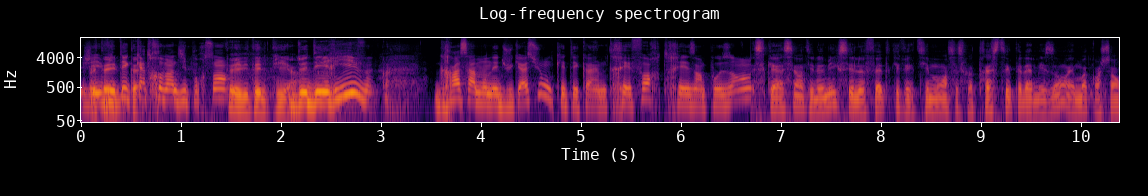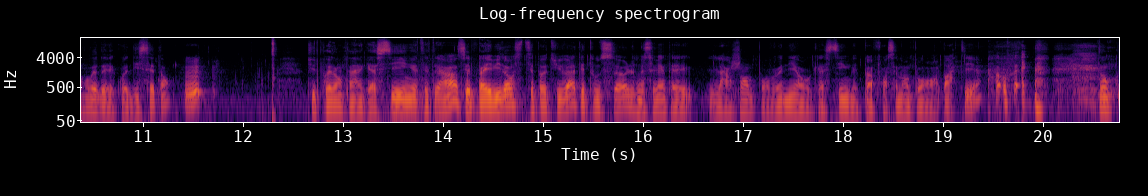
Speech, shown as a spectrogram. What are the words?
J'ai évité t'as- 90% Tu as évité le pire. de dérives grâce à mon éducation qui était quand même très forte, très imposante. Ce qui est assez antinomique, c'est le fait qu'effectivement, ça soit très strict à la maison. Et moi, quand je t'ai rencontré, tu avais quoi, 17 ans Mm. Tu te présentes à un casting, etc. C'est pas évident, tu sais pas où tu vas, tu es toute seule. Je me souviens que tu avais l'argent pour venir au casting, mais pas forcément pour en repartir. Donc,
